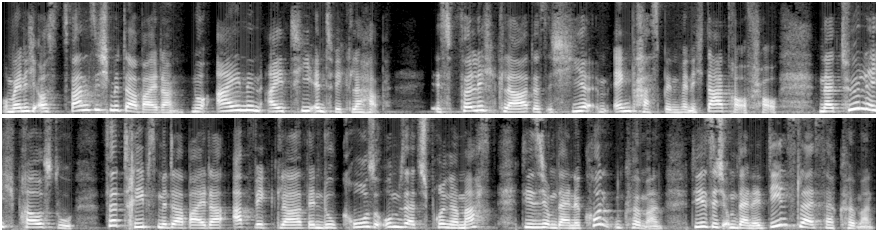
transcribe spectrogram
Und wenn ich aus 20 Mitarbeitern nur einen IT-Entwickler habe, ist völlig klar, dass ich hier im Engpass bin, wenn ich da drauf schaue. Natürlich brauchst du Vertriebsmitarbeiter, Abwickler, wenn du große Umsatzsprünge machst, die sich um deine Kunden kümmern, die sich um deine Dienstleister kümmern.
